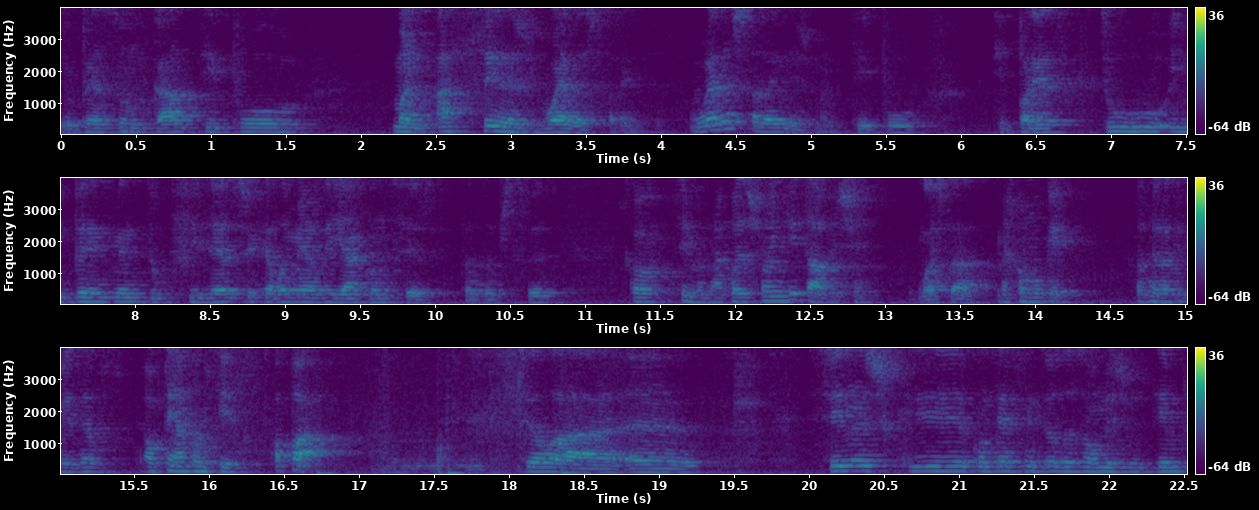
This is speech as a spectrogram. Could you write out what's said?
Eu penso um bocado tipo. Mano, há cenas boedas estranhas. Boedas estranhas, mano. Tipo, tipo, parece que tu, independentemente do que fizesses, aquela merda ia acontecer. Estás a perceber? Com- Sim, mas há coisas que são inevitáveis, sim. Lá está. Mas como o quê? Consegue dar tipo exemplo? Ou o que tem acontecido? Opa, sei lá. ah, cenas que acontecem todas ao mesmo tempo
